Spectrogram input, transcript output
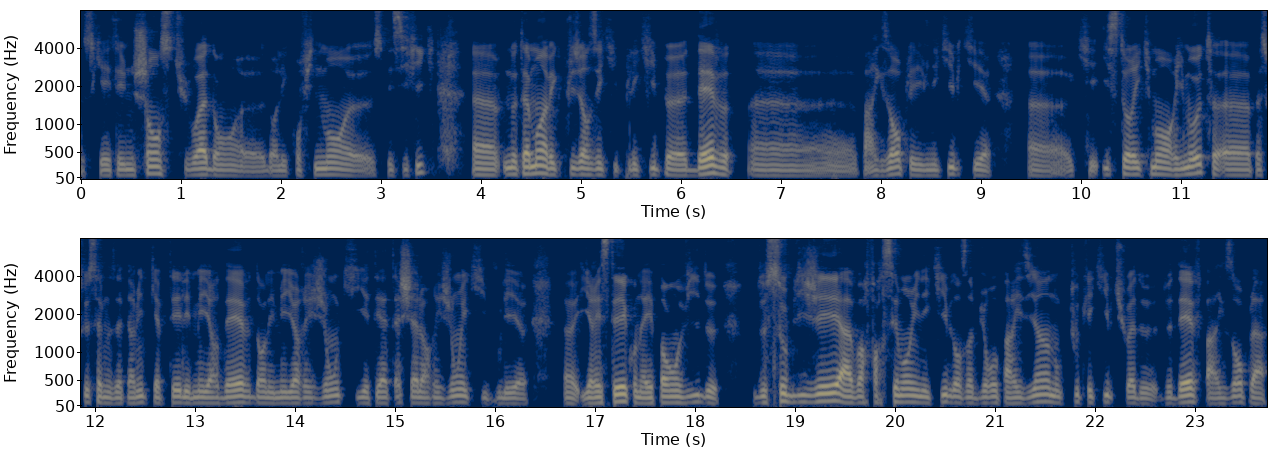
ce qui a été une chance, tu vois, dans, les confinements spécifiques, notamment avec plusieurs équipes. L'équipe dev, par exemple, est une équipe qui est, qui est historiquement en remote parce que ça nous a permis de capter les meilleurs devs dans les meilleures régions qui étaient attachés à leur région et qui voulaient y rester, qu'on n'avait pas envie de, de s'obliger à avoir forcément une équipe dans un bureau parisien. Donc toute l'équipe, tu vois, de, de dev, par exemple, a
